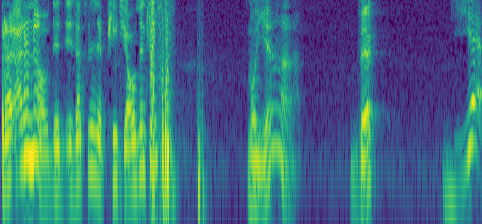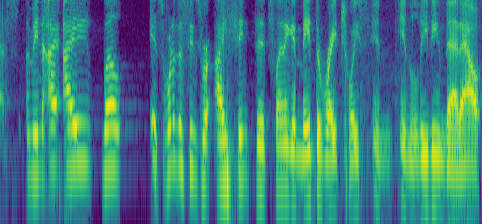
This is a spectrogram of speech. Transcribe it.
But I, I don't know. Did, is that something that piqued y'all's interest? Well, yeah. Vic? Yes. I mean, I, I, well, it's one of those things where I think that Flanagan made the right choice in, in leaving that out.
